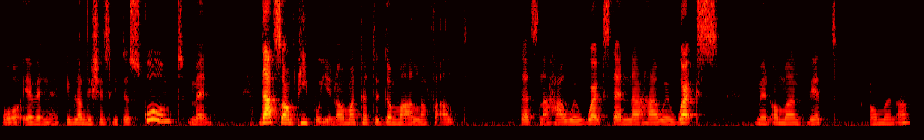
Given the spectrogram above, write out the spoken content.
Och jag vet inte, ibland det känns lite skumt men that's on people you know, man kan inte döma alla för allt. That's not how it works, that's not how it works. Men om man vet, om man, ja.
